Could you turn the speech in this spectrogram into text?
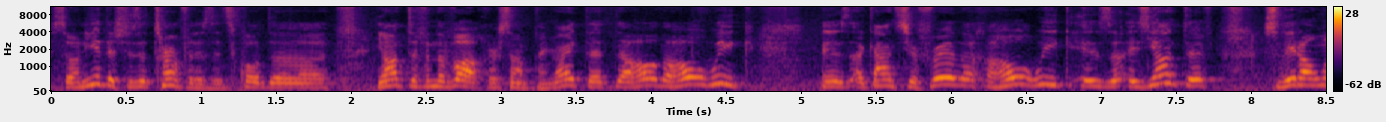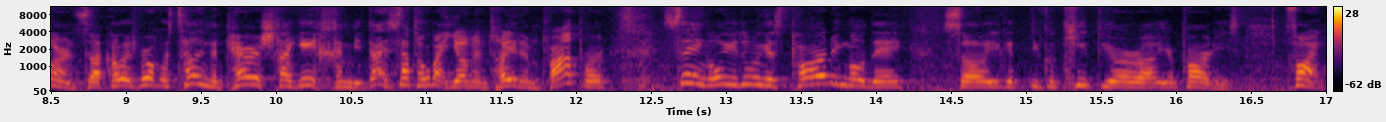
So in Yiddish, there's a term for this. It's called uh, Yontif in the Vach or something, right? That the whole the whole week is against your freilach. A whole week is uh, is Yontif, so they don't learn. So Hakadosh Baruch was telling them, "Perish chagechem." It's not talking about Yom Tovim proper, saying all you're doing is partying all day, so you could you could keep your uh, your parties. Fine.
